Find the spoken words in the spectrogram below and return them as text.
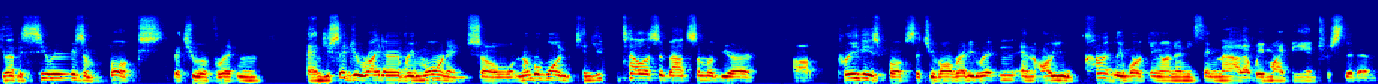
you have a series of books that you have written, and you said you write every morning. So, number one, can you tell us about some of your uh, previous books that you've already written, and are you currently working on anything now that we might be interested in?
